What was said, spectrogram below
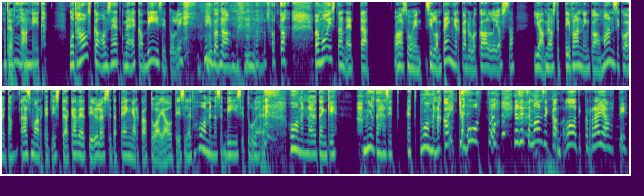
toteuttaa niin. niitä. Mutta hauskaa on se, että kun meidän eka biisi tuli, niin tota, tota, mä muistan, että mä asuin silloin Pengerkadulla Kalliossa ja me ostettiin Vanninkaan mansikoita S-Marketista ja käveltiin ylös sitä Pengerkatua ja oltiin silleen, että huomenna se biisi tulee. Huomenna jotenkin – miltähän sitten, että huomenna kaikki muuttuu. Ja sitten se mansikkalaatikko räjähti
